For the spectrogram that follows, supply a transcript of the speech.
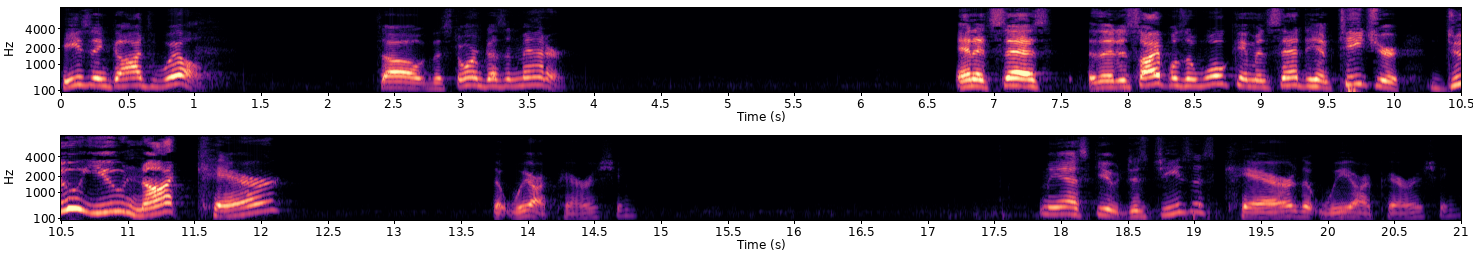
he's in God's will. So the storm doesn't matter. And it says, the disciples awoke him and said to him, Teacher, do you not care that we are perishing? Let me ask you, does Jesus care that we are perishing?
